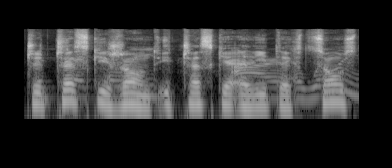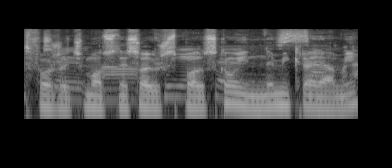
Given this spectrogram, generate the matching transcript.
Czy czeski rząd i czeskie elity chcą stworzyć mocny sojusz z Polską i innymi krajami?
